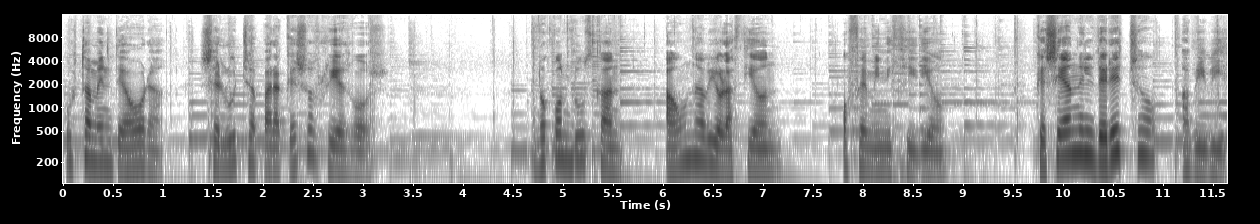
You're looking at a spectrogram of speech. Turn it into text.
justamente ahora se lucha para que esos riesgos no conduzcan a una violación o feminicidio, que sean el derecho a vivir.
